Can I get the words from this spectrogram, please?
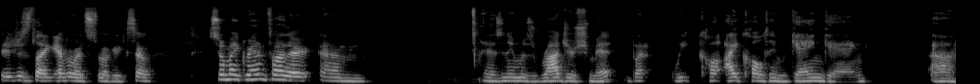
they're just like everyone's smoking. So so my grandfather um his name was Roger Schmidt, but we call I called him Gang Gang. Uh,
